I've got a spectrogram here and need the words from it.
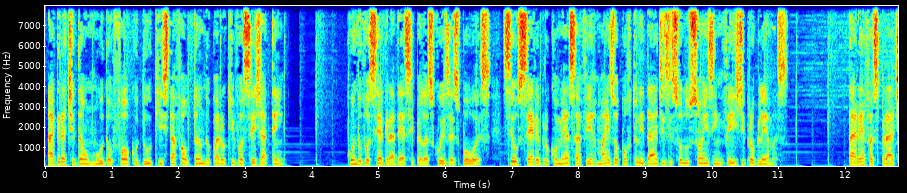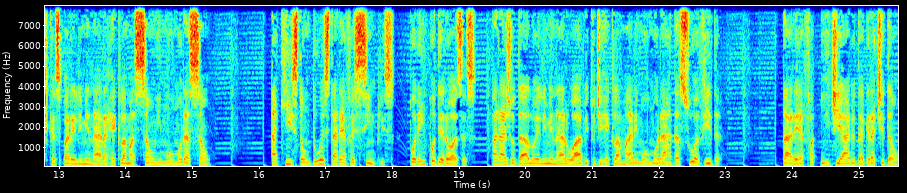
A gratidão muda o foco do que está faltando para o que você já tem. Quando você agradece pelas coisas boas, seu cérebro começa a ver mais oportunidades e soluções em vez de problemas. Tarefas práticas para eliminar a reclamação e murmuração. Aqui estão duas tarefas simples, porém poderosas, para ajudá-lo a eliminar o hábito de reclamar e murmurar da sua vida. Tarefa e Diário da Gratidão.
